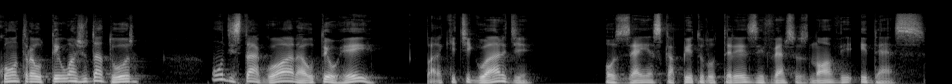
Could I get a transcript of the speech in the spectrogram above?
contra o teu ajudador. Onde está agora o teu rei, para que te guarde? Oséias capítulo 13, versos 9 e 10.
